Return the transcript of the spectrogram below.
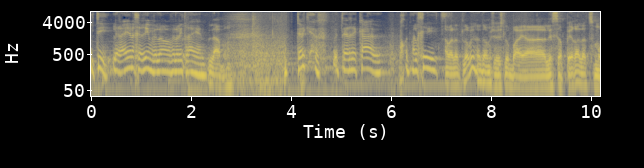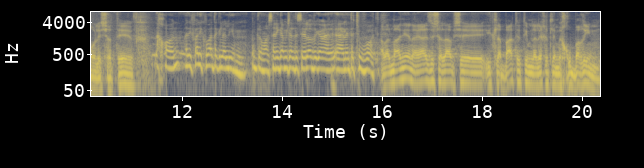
איתי, לראיין אחרים ולא, ולא להתראיין. למה? יותר כיף, יותר קל, פחות מלחיץ. אבל את לא בן אדם שיש לו בעיה לספר על עצמו, לשתף. נכון, מעדיפה לקבוע את הכללים. כלומר, שאני גם אשאל את השאלות וגם אענה את התשובות. אבל מעניין, היה איזה שלב שהתלבטת אם ללכת למחוברים,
